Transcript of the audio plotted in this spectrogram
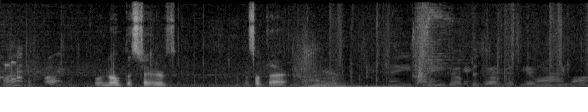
What? What? We're going to go up the stairs. What's up there? No, you can go up this way if you want. Um,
